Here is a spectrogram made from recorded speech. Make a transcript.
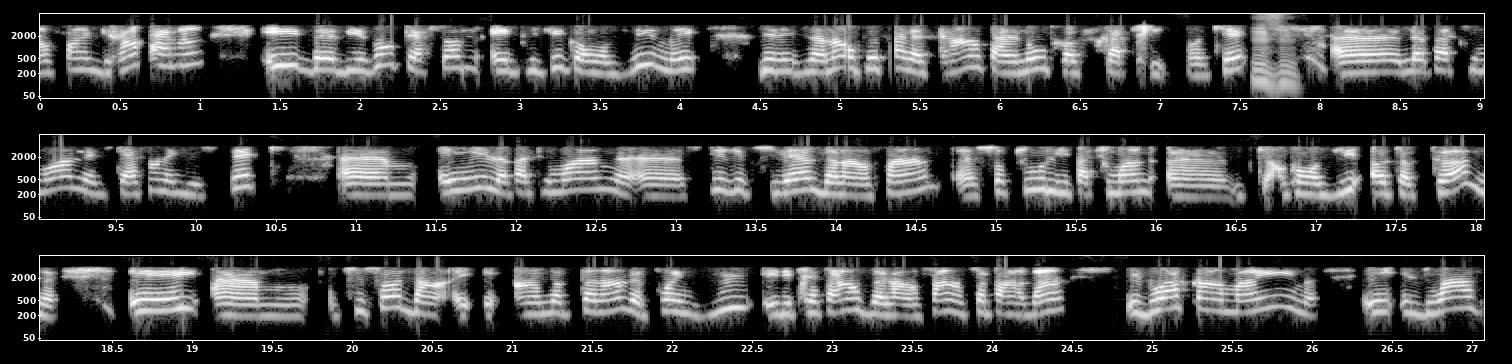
enfants-grands-parents et de, des autres personnes impliquées qu'on dit, mais bien évidemment, on peut faire référence à un autre fratrie. OK? Mhm. Euh, le patrimoine, l'éducation linguistique euh, et le patrimoine spirituel de l'enfant, surtout les patrimoines qu'on dit autochtones, et tout ça dans, en obtenant le point de vue et les préférences de l'enfant. Cependant, ils doivent quand même et ils doivent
